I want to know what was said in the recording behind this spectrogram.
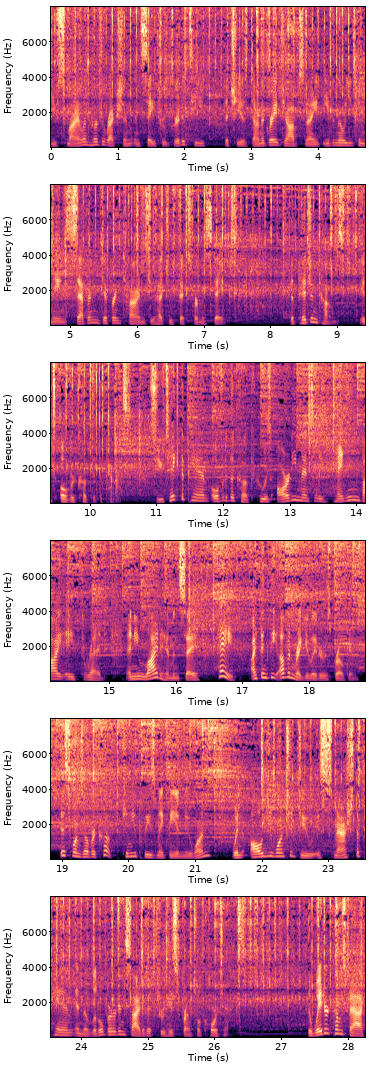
You smile in her direction and say through gritted teeth that she has done a great job tonight, even though you can name seven different times you had to fix her mistakes. The pigeon comes. It's overcooked at the pass. So you take the pan over to the cook who is already mentally hanging by a thread, and you lie to him and say, Hey, I think the oven regulator is broken. This one's overcooked. Can you please make me a new one? When all you want to do is smash the pan and the little bird inside of it through his frontal cortex. The waiter comes back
